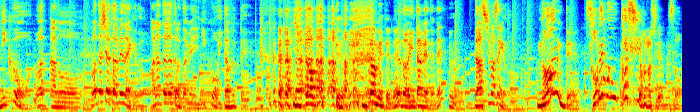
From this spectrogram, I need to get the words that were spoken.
肉をわあの私は食べないけどあなた方のために肉を炒ぶって。炒ぶって。炒めてね、炒めてね。うん、出しませんよとなんで？それはおかしい話だよねそ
